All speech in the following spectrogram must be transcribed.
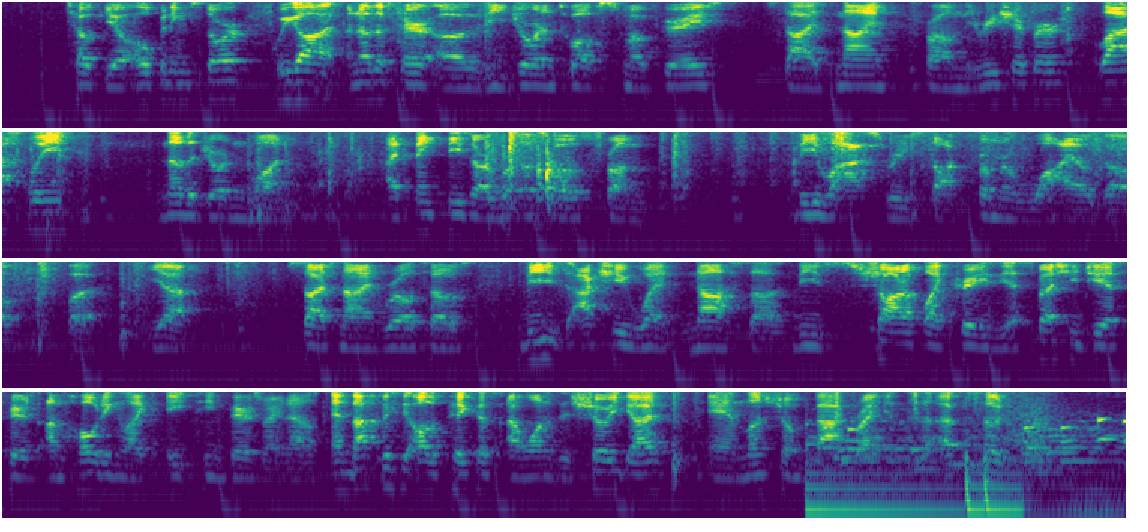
Tokyo opening store. We got another pair of the Jordan 12 Smoke Grays, size 9 from the reshipper. Lastly, another Jordan 1. I think these are Royal Toes from the last restock from a while ago. But yeah, size 9 Royal Toes. These actually went NASA. These shot up like crazy, especially GS pairs. I'm holding like 18 pairs right now. And that's basically all the pickups I wanted to show you guys. And let's jump back right into the episode.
